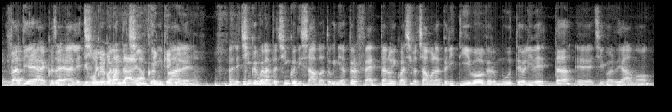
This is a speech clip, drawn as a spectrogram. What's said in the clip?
Infatti è, cos'è, alle 5.45 mi pare, alle 5.45 di sabato, quindi è perfetta, noi qua ci facciamo l'aperitivo, vermute olivetta e ci guardiamo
